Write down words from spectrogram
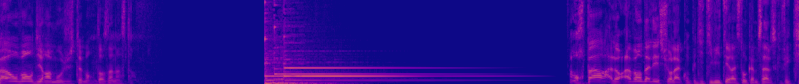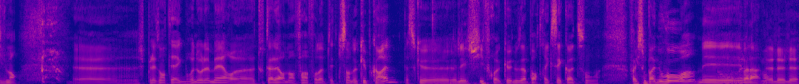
Bah, On va en dire un mot justement dans un instant. On repart. Alors, avant d'aller sur la compétitivité, restons comme ça, parce qu'effectivement, euh, je plaisantais avec Bruno Le Maire euh, tout à l'heure, mais enfin, il faudrait peut-être qu'il s'en occupe quand même, parce que les chiffres que nous apporte Rexecode sont. Enfin, ils sont pas nouveaux, hein, mais voilà, le- le-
